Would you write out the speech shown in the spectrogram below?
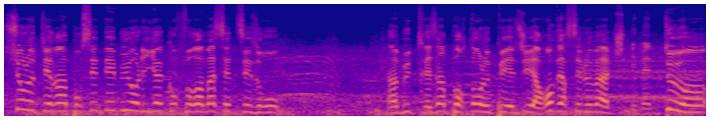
sur le terrain pour ses débuts en Ligue 1 Conforama cette saison. Un but très important, le PSG a renversé le match et mène 2-1.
